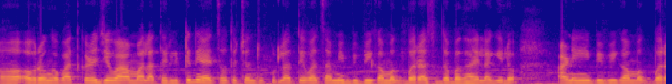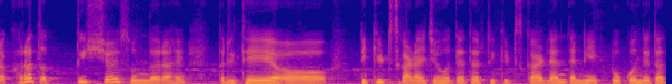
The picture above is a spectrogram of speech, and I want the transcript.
औरंगाबादकडे. जेव्हा आम्हाला ते रिटर्न यायचं होतं चंद्रपूरला तेव्हाच आम्ही बिबिका मकबरासुद्धा बघायला गेलो. आणि बिबिका मकबरा खरंच अतिशय सुंदर आहे. तर इथे तिकीट्स काढायचे होते. तर तिकीट्स काढल्या आणि त्यांनी एक टोकन देतात.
